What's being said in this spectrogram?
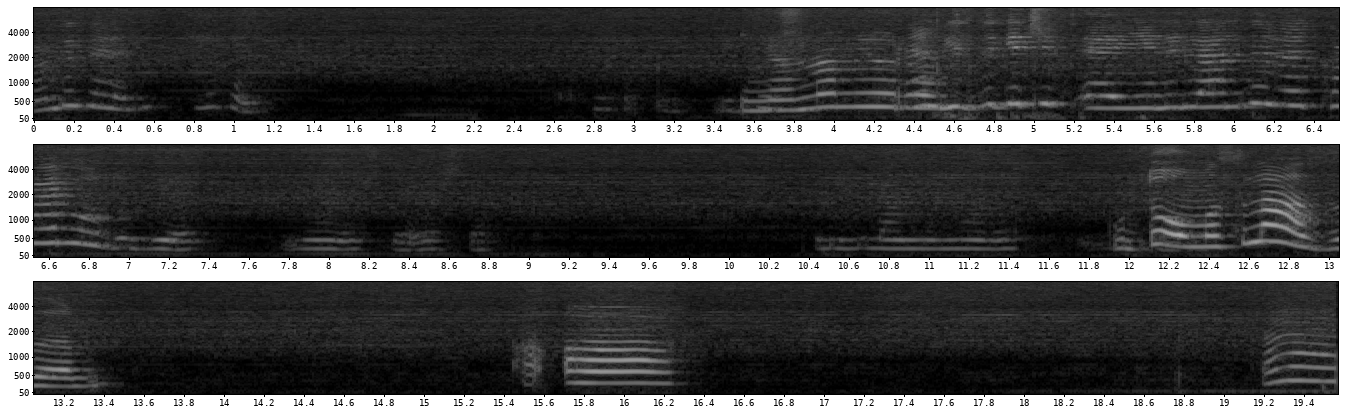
Ben de denedim. Yok oldu. Yani İnanamıyorum. gizli geçit e, yenilendi ve kayboldu diyor. Böyle işte işte. Bilgilendirme orası. Burada olması lazım. Aa. Ana.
